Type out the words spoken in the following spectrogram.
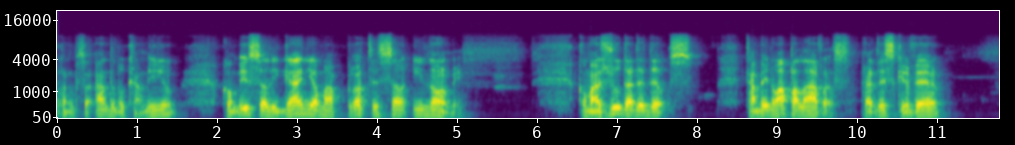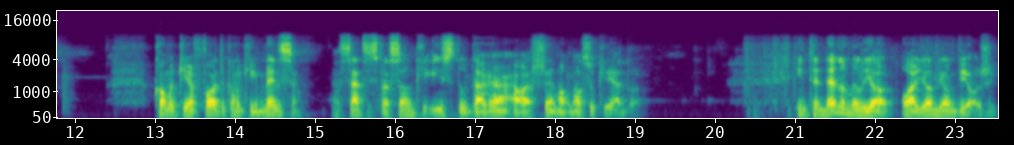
quando a pessoa anda no caminho, com isso ele ganha uma proteção enorme. Com a ajuda de Deus, também não há palavras para descrever como que é forte, como que é imensa a satisfação que isto dará ao Hashem, ao nosso Criador. Entendendo melhor o Ayom Yom de hoje,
